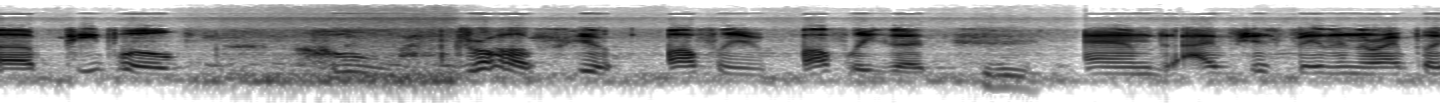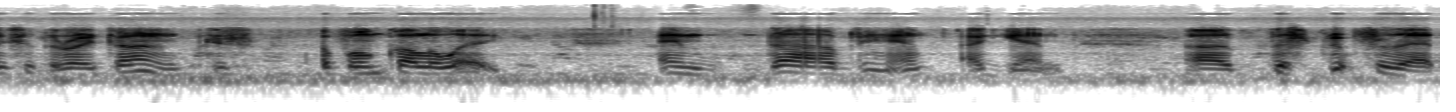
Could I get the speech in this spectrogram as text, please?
uh, people who draw you know, awfully awfully good, Mm-hmm. and I've just been in the right place at the right time, just a phone call away. And uh, man, again, uh, the script for that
